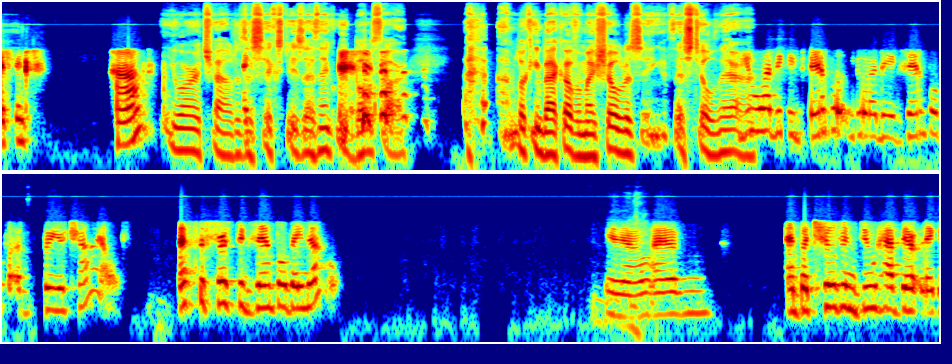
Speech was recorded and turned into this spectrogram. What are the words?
I think, huh? You are a child of the I, 60s. I think we both are. I'm looking back over my shoulder, seeing if they're still there. You are the example. You are the example for, for your child. That's the first example they know. You know, um, and but children do have their. They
